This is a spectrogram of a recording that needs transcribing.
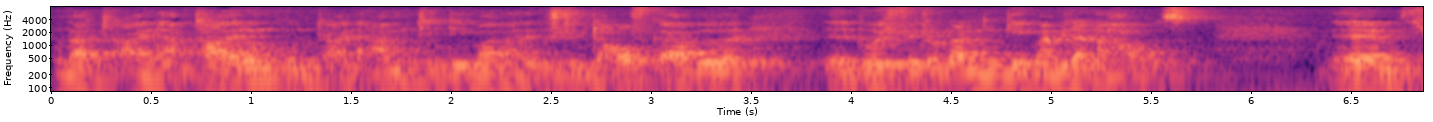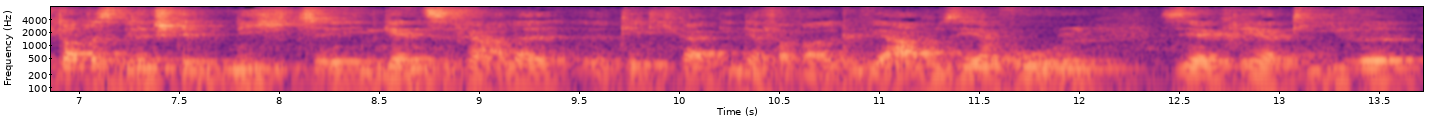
und hat eine Abteilung und ein Amt, in dem man eine bestimmte Aufgabe äh, durchführt und dann geht man wieder nach Hause. Ähm, ich glaube, das Bild stimmt nicht äh, in Gänze für alle äh, Tätigkeiten in der Verwaltung. Wir haben sehr wohl sehr kreative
